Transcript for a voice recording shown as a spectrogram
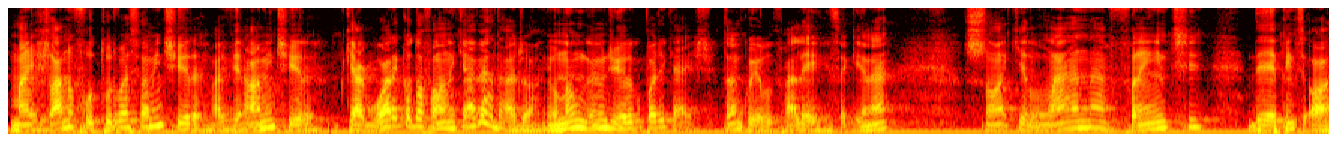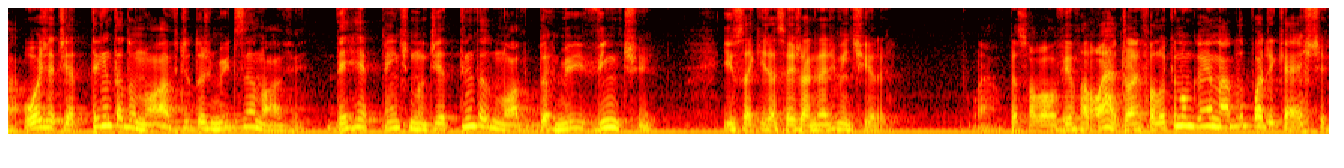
mas lá no futuro vai ser uma mentira, vai virar uma mentira. Porque agora que eu estou falando aqui é a verdade, ó. Eu não ganho dinheiro com o podcast. Tranquilo, falei isso aqui, né? Só que lá na frente, de repente, ó, hoje é dia 30 de 9 de 2019. De repente, no dia 30 de 9 de 2020, isso aqui já seja uma grande mentira. Ué, o pessoal vai ouvir e falar, ué, Johnny falou que não ganha nada do podcast.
